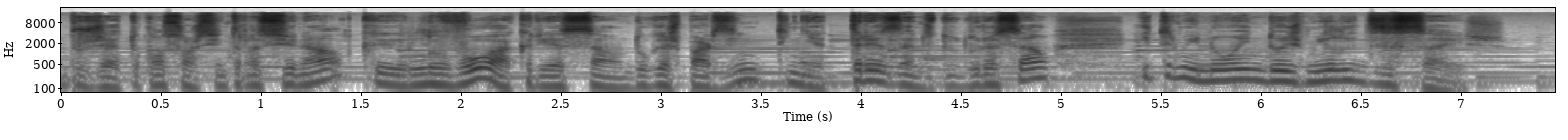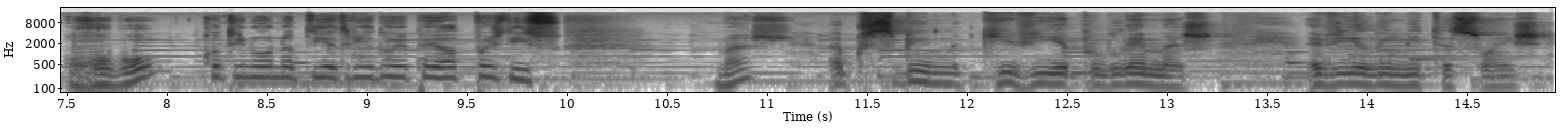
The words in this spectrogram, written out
O projeto do Consórcio Internacional, que levou à criação do Gasparzinho, tinha 3 anos de duração e terminou em 2016. O robô continuou na pediatria do IPO depois disso, mas... Apercebi-me que havia problemas, havia limitações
